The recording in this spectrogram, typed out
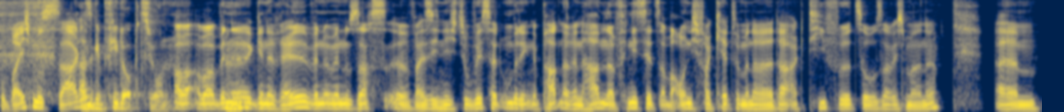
Wobei ich muss sagen, Also es gibt viele Optionen. aber, aber wenn du generell, wenn du, wenn du sagst, äh, weiß ich nicht, du willst halt unbedingt eine Partnerin haben, dann finde ich es jetzt aber auch nicht verkehrt, wenn man da, da aktiv wird, so sag ich mal, ne? Ähm,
